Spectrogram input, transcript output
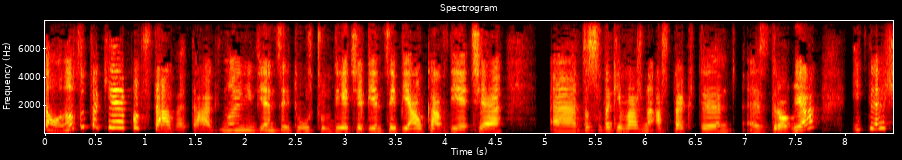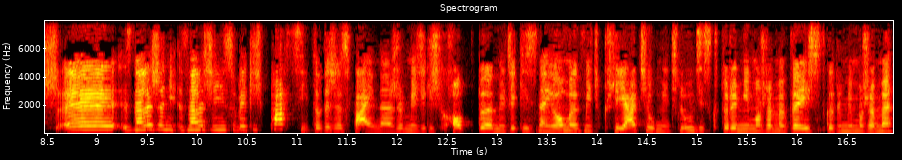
No, no to takie podstawy, tak? No i więcej tłuszczu w diecie, więcej białka w diecie. E, to są takie ważne aspekty e, zdrowia i też e, znalezienie, znalezienie sobie jakiejś pasji, to też jest fajne, żeby mieć jakieś hobby, mieć jakichś znajomych, mieć przyjaciół, mieć ludzi, z którymi możemy wyjść, z którymi możemy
